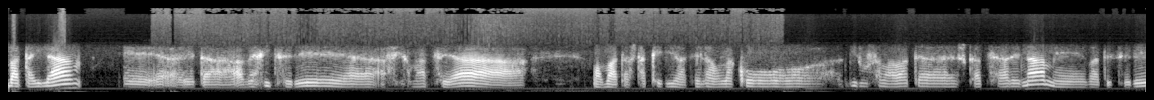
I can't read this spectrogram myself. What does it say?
bataila e, eta berriz ere afirmatzea bon bat astakeri dela olako diru zama bat eskatzearena me batez ere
